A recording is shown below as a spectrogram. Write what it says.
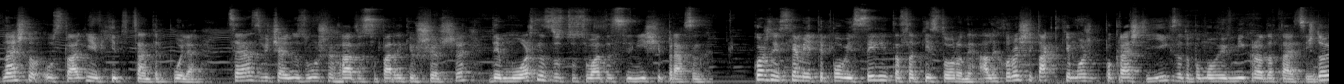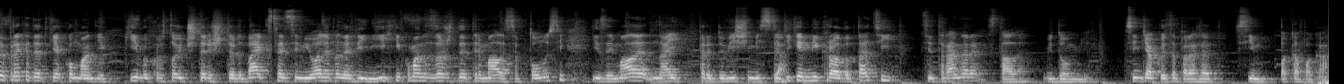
значно ускладнює вхід в центр поля. Це, звичайно, змушує грати суперників ширше, де можна застосувати сильніший пресинг. В кожній схемі є типові сильні та слабкі сторони, але хороші тактики можуть покращити їх за допомогою мікроадаптації. Чудові приклади таких команд, які використовують 4-4-2, як це Сіміоне Пелегріні. Їхні команди завжди трималися в тонусі і займали найпередовіші місця. Тільки мікроадаптацій ці тренери стали відомі. Всім дякую за перегляд, всім пока-пока.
